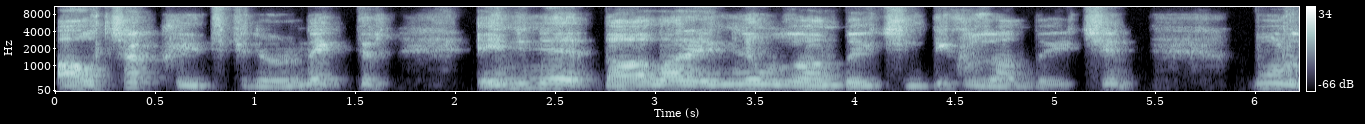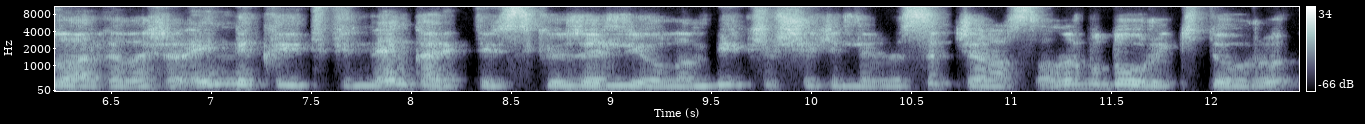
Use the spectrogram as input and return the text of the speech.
alçak kıyı tipine örnektir. Enine, dağlar enine uzandığı için, dik uzandığı için burada arkadaşlar enine kıyı tipinin en karakteristik özelliği olan birikim şekillerine sıkça rastlanır. Bu doğru, iki doğru.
